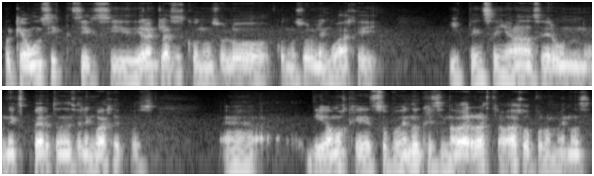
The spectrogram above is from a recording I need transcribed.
porque aún si, si, si dieran clases con un solo, con un solo lenguaje y, y te enseñaran a ser un, un experto en ese lenguaje, pues eh, digamos que suponiendo que si no agarras trabajo, por lo menos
